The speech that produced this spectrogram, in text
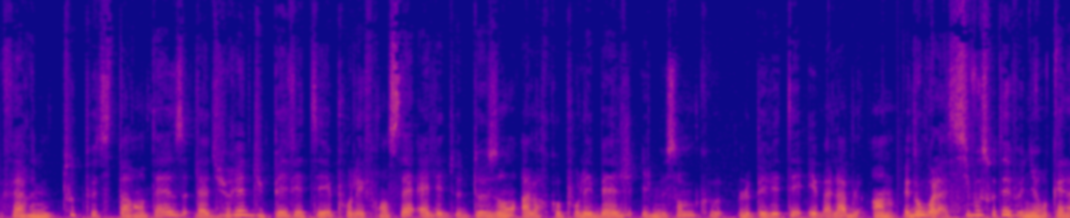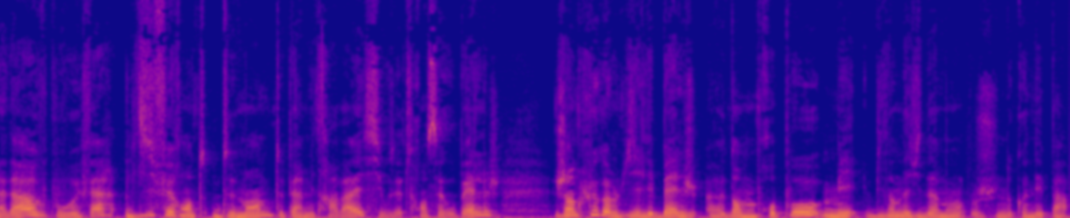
faire une toute petite parenthèse, la durée du PVT pour les Français, elle est de 2 ans, alors que pour les Belges, il me semble que le PVT est valable 1 an. Et donc voilà, si vous souhaitez venir au Canada, vous pouvez faire différentes demandes de permis de travail, si vous êtes français ou belge. J'inclus, comme je dis, les Belges euh, dans mon propos, mais bien évidemment, je ne connais pas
